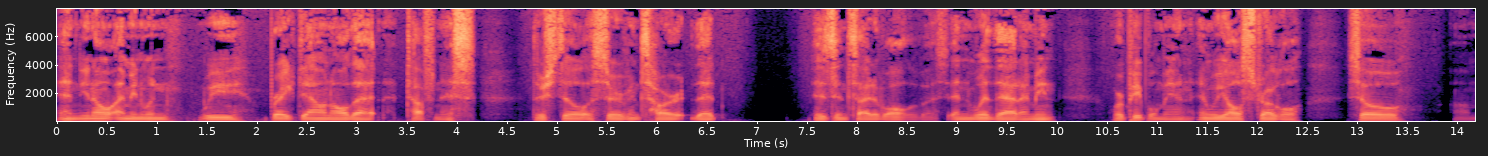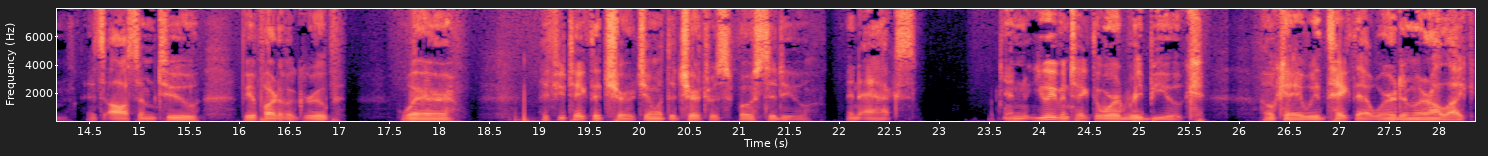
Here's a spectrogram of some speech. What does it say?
And, you know, I mean, when we break down all that toughness, there's still a servant's heart that is inside of all of us. And with that, I mean, we're people, man, and we all struggle. So um, it's awesome to be a part of a group where if you take the church and what the church was supposed to do in Acts, and you even take the word rebuke. Okay, we take that word and we're all like,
